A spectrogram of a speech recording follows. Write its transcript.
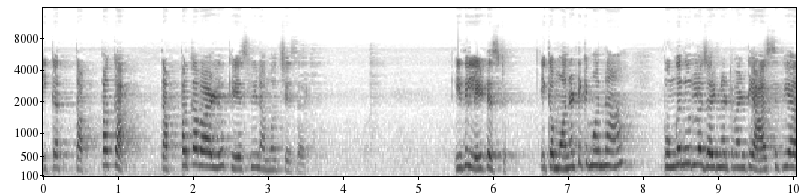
ఇక తప్పక తప్పక వాళ్ళు కేసుని నమోదు చేశారు. ఇది లేటెస్ట్. ఇక మొన్నటికి మొన్న పుంగనూరులో జరిగినటువంటి ఆసిఫియా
